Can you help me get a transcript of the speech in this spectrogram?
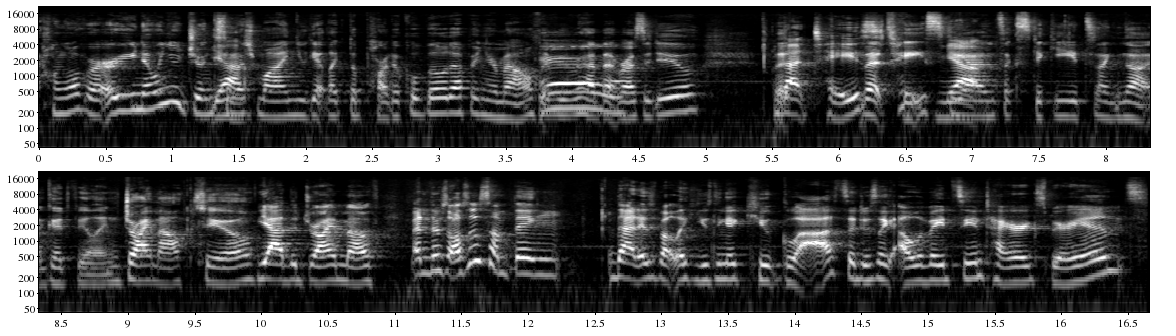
hungover. Or you know when you drink Yeah. so much wine, you get like the particle buildup in your mouth. Have you ever had that residue? that taste. that taste. Yeah. Yeah. and it's like sticky. It's like not a good feeling. Dry mouth too. Yeah, the dry mouth. And there's also something that is about like using a cute glass that just like elevates the entire experience.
